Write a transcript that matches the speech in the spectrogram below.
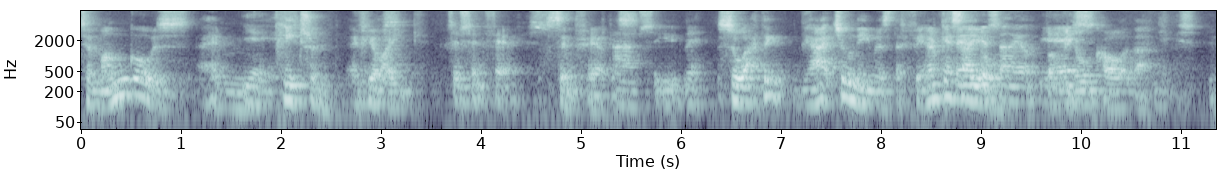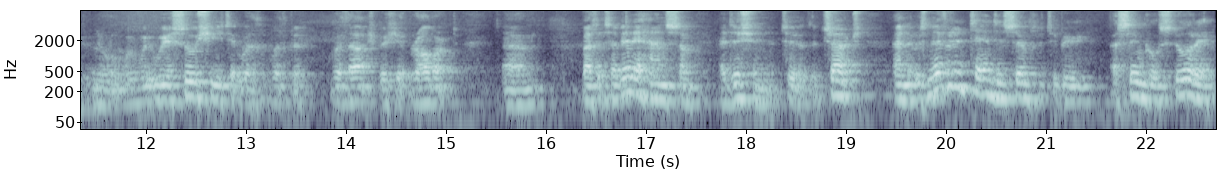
to Mungo's um, Yes. patron, if you like, To St. Fergus. St Fergus. Absolutely. So I think the actual name is the Fergus, Fergus Aisle, Aisle, but we don't call it that. Yes. No, we, we associate it with, with, with Archbishop Robert. Um, but it's a very handsome addition to the church. And it was never intended simply to be a single story.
